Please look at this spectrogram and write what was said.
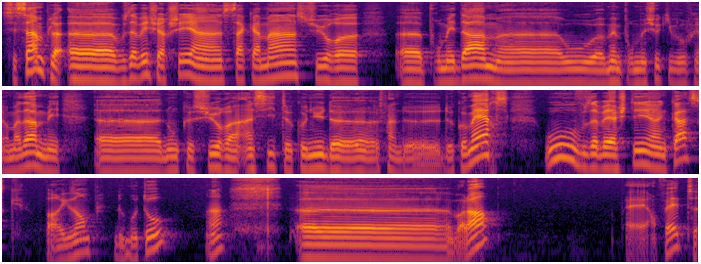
C'est simple, euh, vous avez cherché un sac à main sur, euh, euh, pour mesdames ou même pour monsieur qui veut offrir madame, mais donc sur un site connu de, de, commerce où vous avez acheté un casque, par exemple, de moto. Hein, voilà. Ben, en fait,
